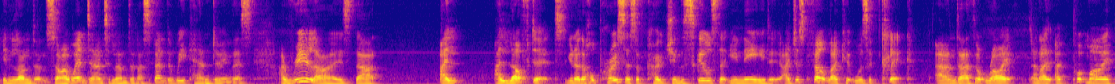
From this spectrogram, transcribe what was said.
in London. So I went down to London. I spent the weekend doing this. I realized that I I loved it. You know, the whole process of coaching, the skills that you need. I just felt like it was a click. And I thought, right, and I, I put my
